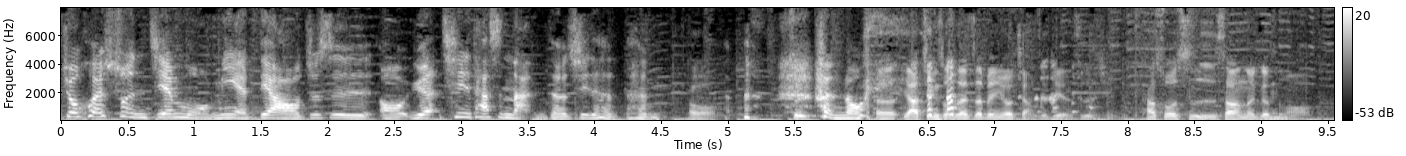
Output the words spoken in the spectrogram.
就会瞬间抹灭掉，就是哦，原其实他是男的，其实很很哦，很容易。呃，押井守在这边有讲这件事情，他说事实上那个什么。嗯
